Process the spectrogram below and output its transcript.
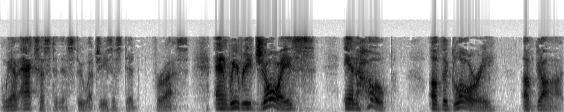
And we have access to this through what Jesus did for us. And we rejoice in hope of the glory of God.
